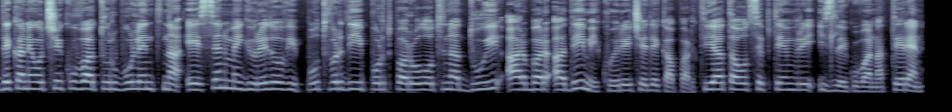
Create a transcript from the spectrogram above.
Дека не очекува турбулентна есен, меѓу редови потврди и портпаролот на Дуи Арбар Адеми, кој рече дека партијата од септември излегува на терен.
